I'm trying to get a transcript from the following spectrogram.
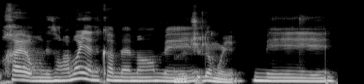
Après on est dans la moyenne quand même, hein, On est mais. au-dessus de la moyenne. Mais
